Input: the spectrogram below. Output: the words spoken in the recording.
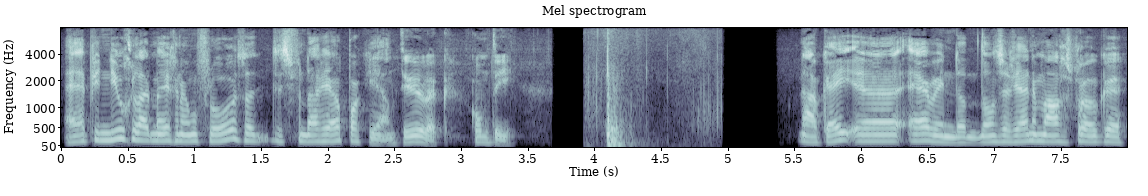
En heb je een nieuw geluid meegenomen, Floris? Dat is vandaag jouw pakje aan. tuurlijk. Komt-ie. Nou oké, eh, Erwin, dan, dan zeg jij normaal gesproken...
